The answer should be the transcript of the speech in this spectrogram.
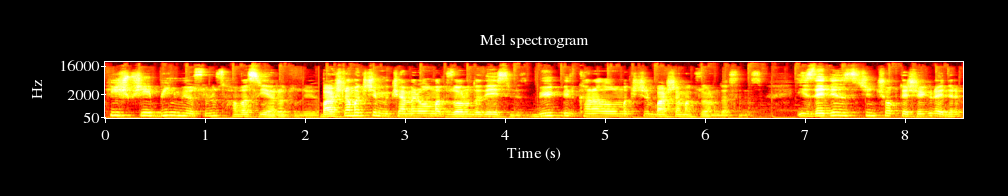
hiçbir şey bilmiyorsunuz havası yaratılıyor. Başlamak için mükemmel olmak zorunda değilsiniz. Büyük bir kanal olmak için başlamak zorundasınız. İzlediğiniz için çok teşekkür ederim.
